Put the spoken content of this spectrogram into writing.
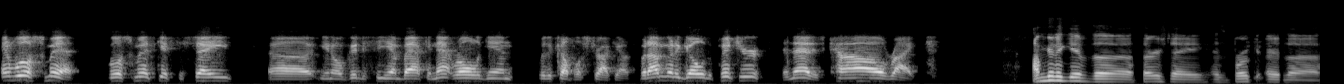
And Will Smith, Will Smith gets to save. Uh, you know, good to see him back in that role again with a couple of strikeouts. But I'm going to go with the pitcher, and that is Kyle Wright. I'm going to give the Thursday as broken as uh,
